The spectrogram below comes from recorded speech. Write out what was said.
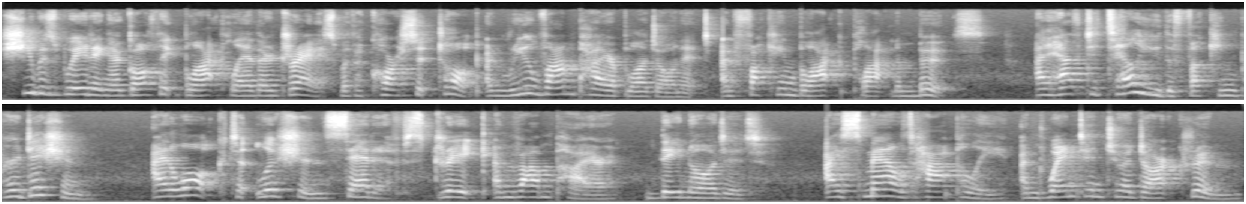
She was wearing a gothic black leather dress with a corset top and real vampire blood on it and fucking black platinum boots. I have to tell you the fucking perdition. I looked at Lucian, Seraphs, Drake and Vampire. They nodded. I smelled happily and went into a dark room.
